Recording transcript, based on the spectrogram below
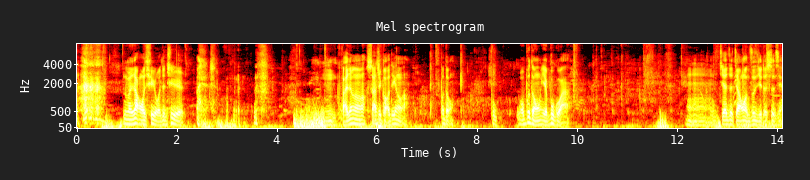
那么让我去，我就去。嗯，反正算是搞定了。不懂，不，我不懂也不管。嗯，接着讲我自己的事情。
